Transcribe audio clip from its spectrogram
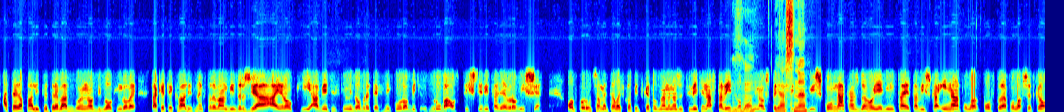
A teda palice treba, boli Nordic Walkingové. Také tie kvalitné, ktoré vám vydržia aj roky a viete s nimi dobre techniku robiť zhruba od tých 40 eur vyššie. Odporúčame teleskopické, to znamená, že si viete nastaviť, mm-hmm, lebo mhm, oni majú špecifickú výšku. Na každého jedinca je tá výška iná, podľa postoja, podľa všetkého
